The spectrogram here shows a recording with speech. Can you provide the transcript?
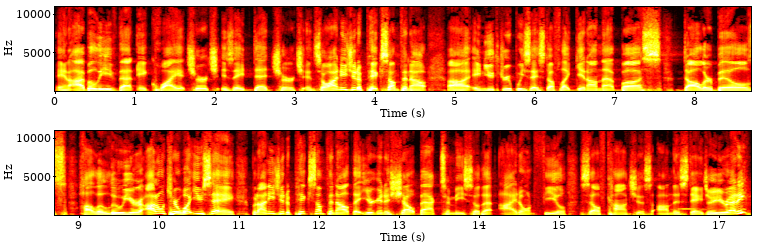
and I believe that a quiet church is a dead church. And so I need you to pick something out. Uh, in youth group, we say stuff like get on that bus, dollar bills, hallelujah. I don't care what you say, but I need you to pick something out that you're going to shout back to me so that I don't feel self conscious on this stage. Are you ready?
